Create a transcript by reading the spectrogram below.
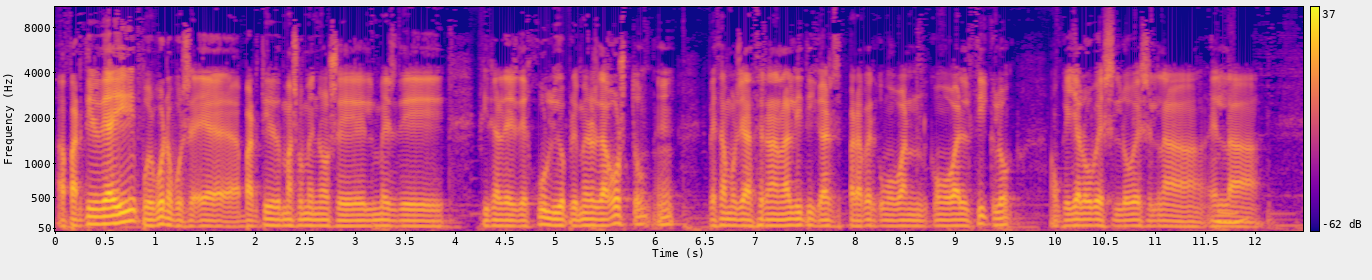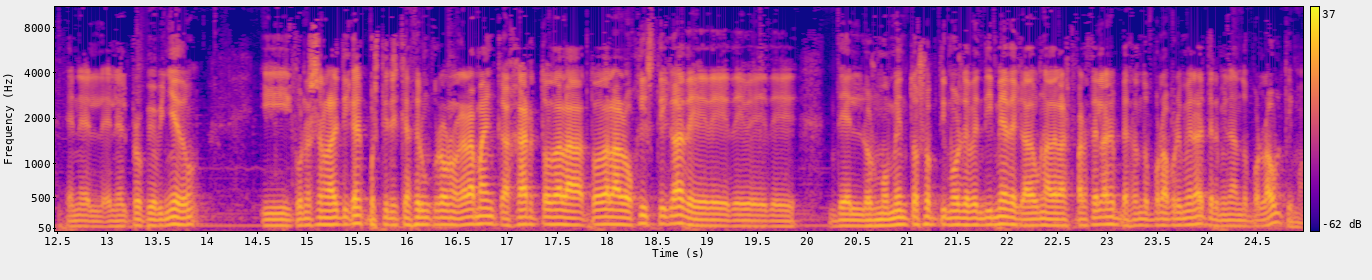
A partir de ahí, pues bueno, pues eh, a partir de más o menos el mes de finales de julio, primeros de agosto, ¿eh? empezamos ya a hacer analíticas para ver cómo van, cómo va el ciclo, aunque ya lo ves, lo ves en la, en la, en el, en el propio viñedo y con esas analíticas pues tienes que hacer un cronograma, encajar toda la, toda la logística de, de, de, de, los momentos óptimos de vendimia de cada una de las parcelas, empezando por la primera y terminando por la última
